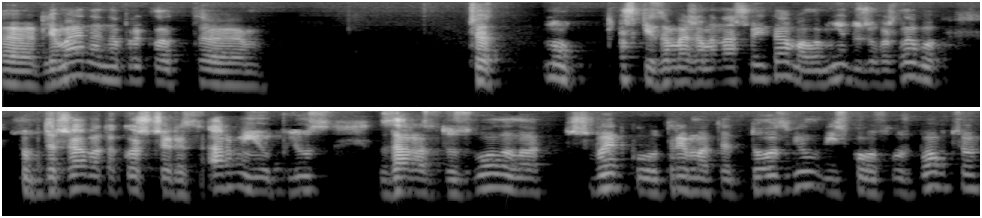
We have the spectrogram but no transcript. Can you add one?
Е, Для мене, наприклад, е, ну трошки за межами нашої теми, але мені дуже важливо, щоб держава також через армію плюс зараз дозволила швидко отримати дозвіл військовослужбовцю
